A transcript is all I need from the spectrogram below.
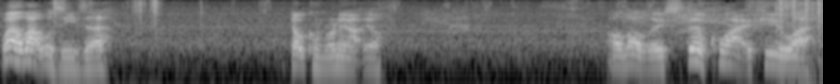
Well, that was easy. Don't come running at you. Although there's still quite a few left.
